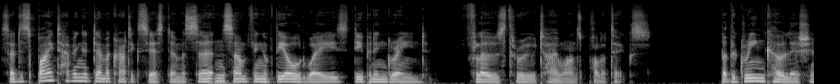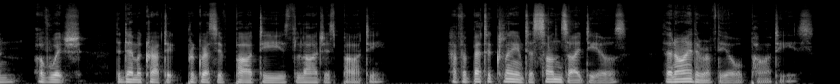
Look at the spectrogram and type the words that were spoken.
So, despite having a democratic system, a certain something of the old ways, deep and ingrained, flows through Taiwan's politics. But the Green Coalition, of which the Democratic Progressive Party is the largest party, have a better claim to Sun's ideals than either of the old parties.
